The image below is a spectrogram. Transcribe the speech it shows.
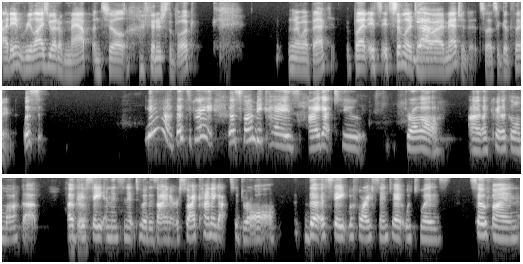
I didn't realize you had a map until I finished the book. Then I went back, but it's it's similar to yeah. how I imagined it, so that's a good thing. Was yeah, that's great. It was fun because I got to draw, uh, like create like a little mock-up of okay. the estate and then send it to a designer. So I kind of got to draw the estate before I sent it, which was so fun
